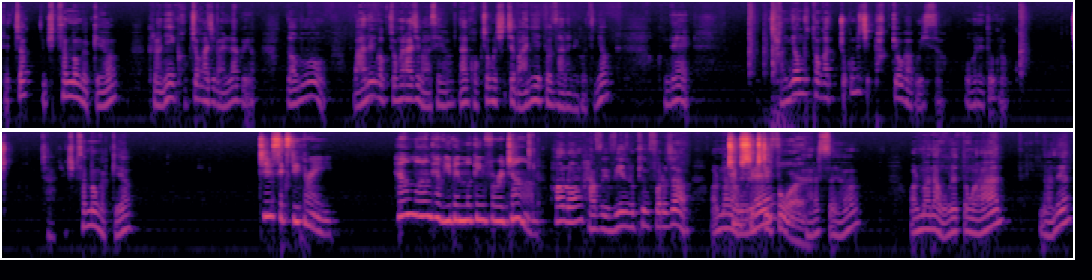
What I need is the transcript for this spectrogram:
됐죠? 63번 갈게요. 그러니 걱정하지 말라고요. 너무 많은 걱정을 하지 마세요. 난 걱정을 진짜 많이 했던 사람이거든요. 근데 작년부터가 조금씩 바뀌어가고 있어. 올해도 그렇고. 자, 63번 갈게요. 263. How long have you been looking for a job? How long have you been looking for a job? 얼마나 오래? 264. 알았어요. 얼마나 오랫동안 너는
